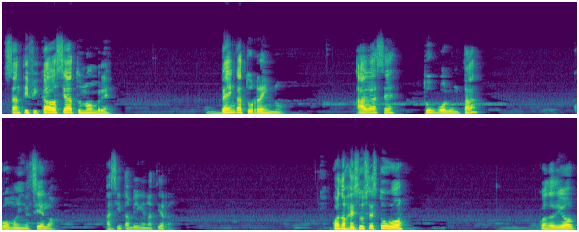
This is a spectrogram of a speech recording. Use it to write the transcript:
santificado sea tu nombre, venga tu reino, hágase tu voluntad como en el cielo, así también en la tierra. Cuando Jesús estuvo, cuando dio,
